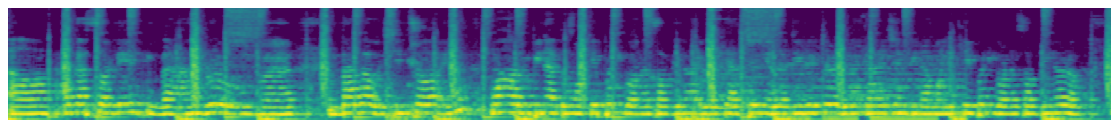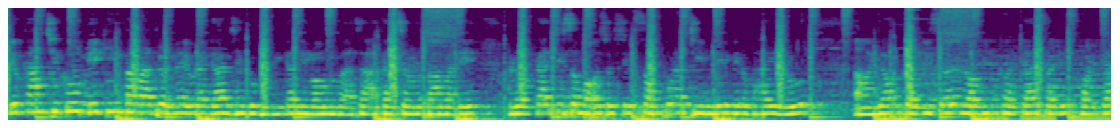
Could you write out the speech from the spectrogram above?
आकाश सरले हाम्रो बाबा होसिन्छ होइन? उहाँहरू बिना त म केही पनि गर्न सक्दिनँ। एउटा क्याप्टेन एउटा डिरेक्टर एउटा गार्जेन बिना मैले केही पनि गर्न सक्दिनँ। र यो कान्छीको मेकिङमा मात्र होइन एउटा गार्जेनको भूमिका निभाउनु भएको छ आकाश सर बाबाले। र कान्छीसँग एसोसिएट सम्पूर्ण टिमले मेरो भाइहरू। यङ प्रड्युसर रविन खड्का शैलेश खड्का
